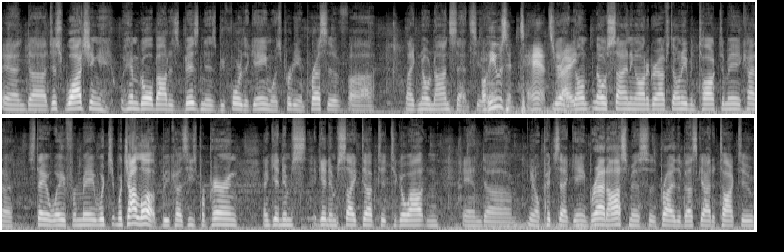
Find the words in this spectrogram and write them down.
and uh, just watching him go about his business before the game was pretty impressive. Uh, like no nonsense. You oh he was intense Yeah, right don't no signing autographs. Don't even talk to me. Kind of stay away from me, which which I love because he's preparing and getting him getting him psyched up to, to go out and and um, you know pitch that game. Brad Ausmus is probably the best guy to talk to.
